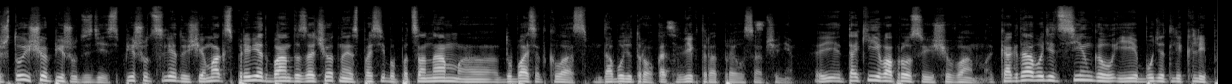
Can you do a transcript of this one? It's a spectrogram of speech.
Что еще пишут здесь? Пишут следующее. Макс, привет, банда зачетная. Спасибо пацанам. Э, дубасят класс. Да будет рок. Спасибо. Виктор отправил сообщение. И такие вопросы еще вам. Когда выйдет сингл и будет ли клип?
